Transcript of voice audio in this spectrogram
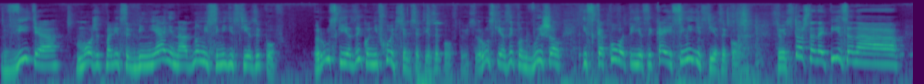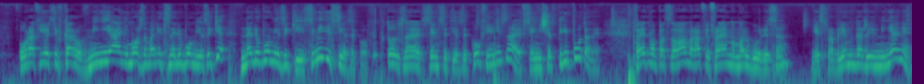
Витя может молиться в миньяне на одном из 70 языков. Русский язык, он не входит в 70 языков. То есть русский язык, он вышел из какого-то языка из 70 языков. То есть то, что написано у Раф Йосиф Коров. В Миньяне можно молиться на любом языке, на любом языке. Из 70 языков. Кто знает 70 языков, я не знаю. Все они сейчас перепутаны. Поэтому, по словам Раф Ефраима Марголиса, есть проблемы даже и в Миньяне.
